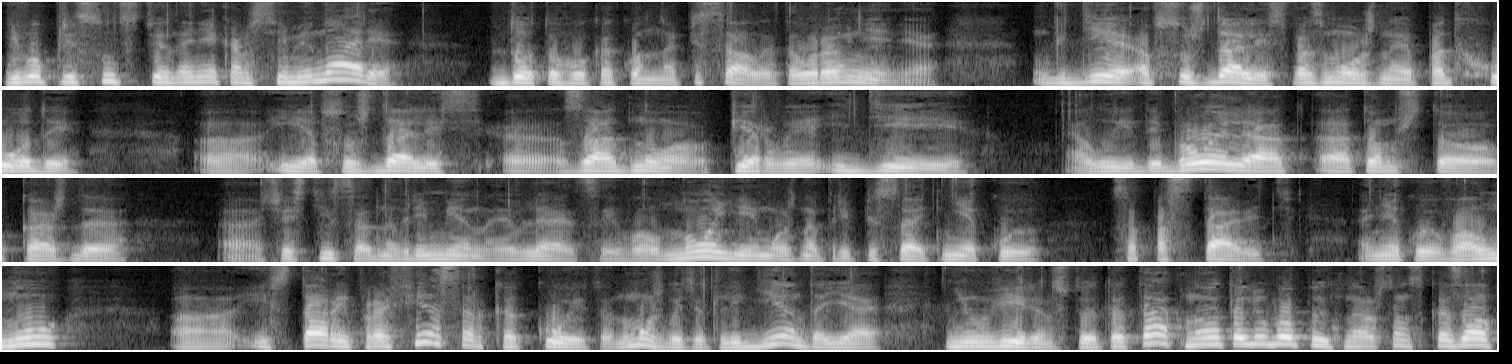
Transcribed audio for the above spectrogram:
его присутствие на неком семинаре до того, как он написал это уравнение, где обсуждались возможные подходы э, и обсуждались э, заодно первые идеи Луи де Бройля о, о том, что каждая э, частица одновременно является и волной, ей можно приписать некую, сопоставить некую волну, и старый профессор какой-то, ну, может быть, это легенда, я не уверен, что это так, но это любопытно, что он сказал,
